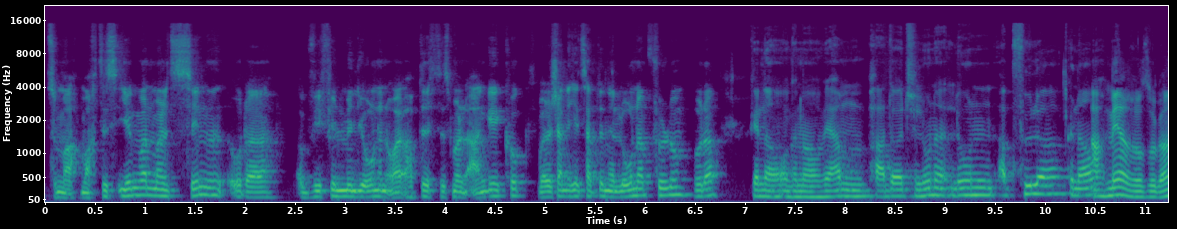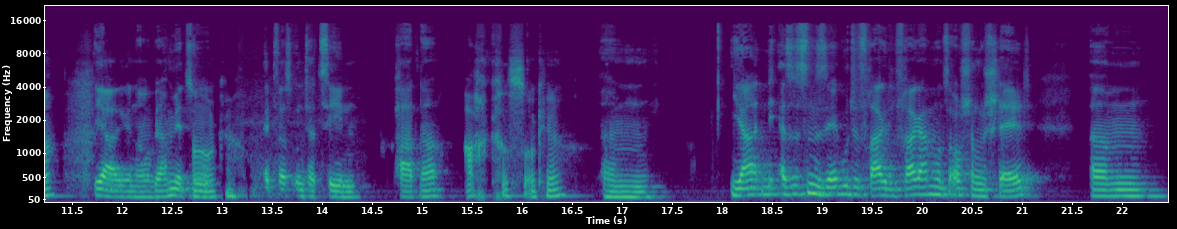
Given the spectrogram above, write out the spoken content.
zu machen? Macht es irgendwann mal Sinn oder ab wie viel Millionen Euro habt ihr euch das mal angeguckt? Weil wahrscheinlich jetzt habt ihr eine Lohnabfüllung, oder? Genau, genau. Wir haben ein paar deutsche Lohn Lohnabfüller, genau. Ach, mehrere sogar? Ja, genau. Wir haben jetzt so oh, okay. etwas unter zehn Partner. Ach, krass, okay. Ähm, ja, also es ist eine sehr gute Frage. Die Frage haben wir uns auch schon gestellt. Ähm,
